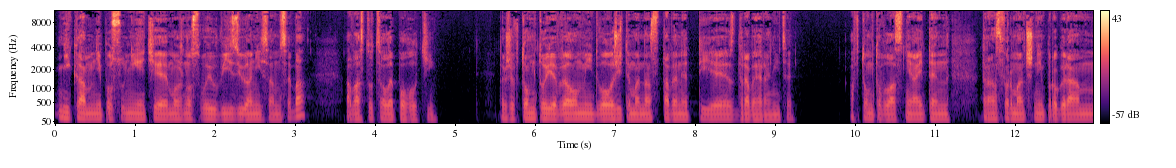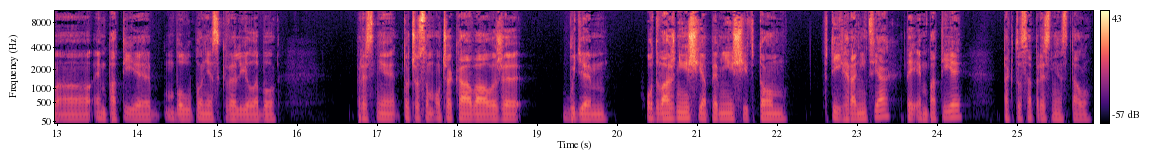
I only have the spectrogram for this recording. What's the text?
nikam neposuniete možno svoju víziu ani sám seba a vás to celé pohltí. Takže v tomto je veľmi dôležité mať nastavené tie zdravé hranice. A v tomto vlastne aj ten transformačný program eh, empatie bol úplne skvelý, lebo presne to, čo som očakával, že budem odvážnejší a pevnejší v tom, v tých hraniciach tej empatie, tak to sa presne stalo.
